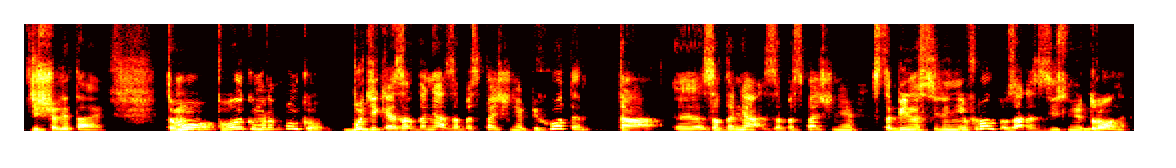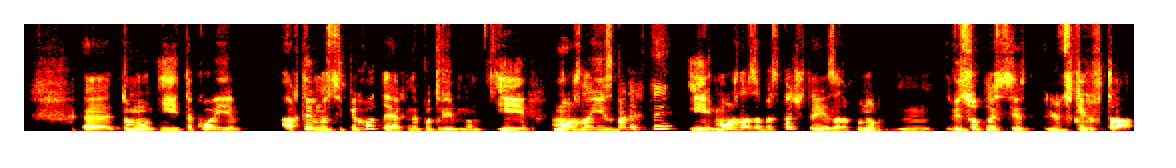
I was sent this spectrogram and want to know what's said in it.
ті, що літають. Тому, по великому рахунку, будь-яке завдання забезпечення піхоти та е, завдання забезпечення стабільності лінії фронту зараз здійснюють дрони. Е, тому і такої активності піхоти як не потрібно, і можна її зберегти, і можна забезпечити її за рахунок відсутності людських втрат.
